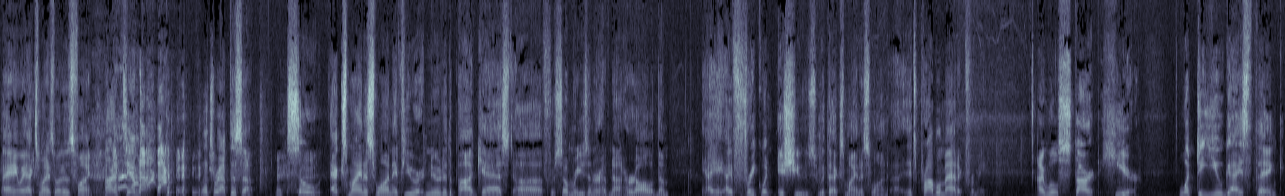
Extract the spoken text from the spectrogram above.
Anyway, X minus one, it was fine. All right, Tim, let's wrap this up. So, X minus one, if you're new to the podcast uh, for some reason or have not heard all of them, I, I have frequent issues with X minus one. Uh, It's problematic for me. I will start here. What do you guys think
